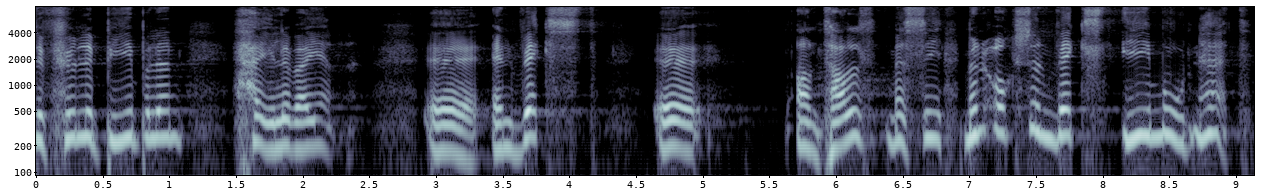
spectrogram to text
Det fyller Bibelen hele veien. Eh, en vekst eh, antallmessig, men også en vekst i modenhet.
